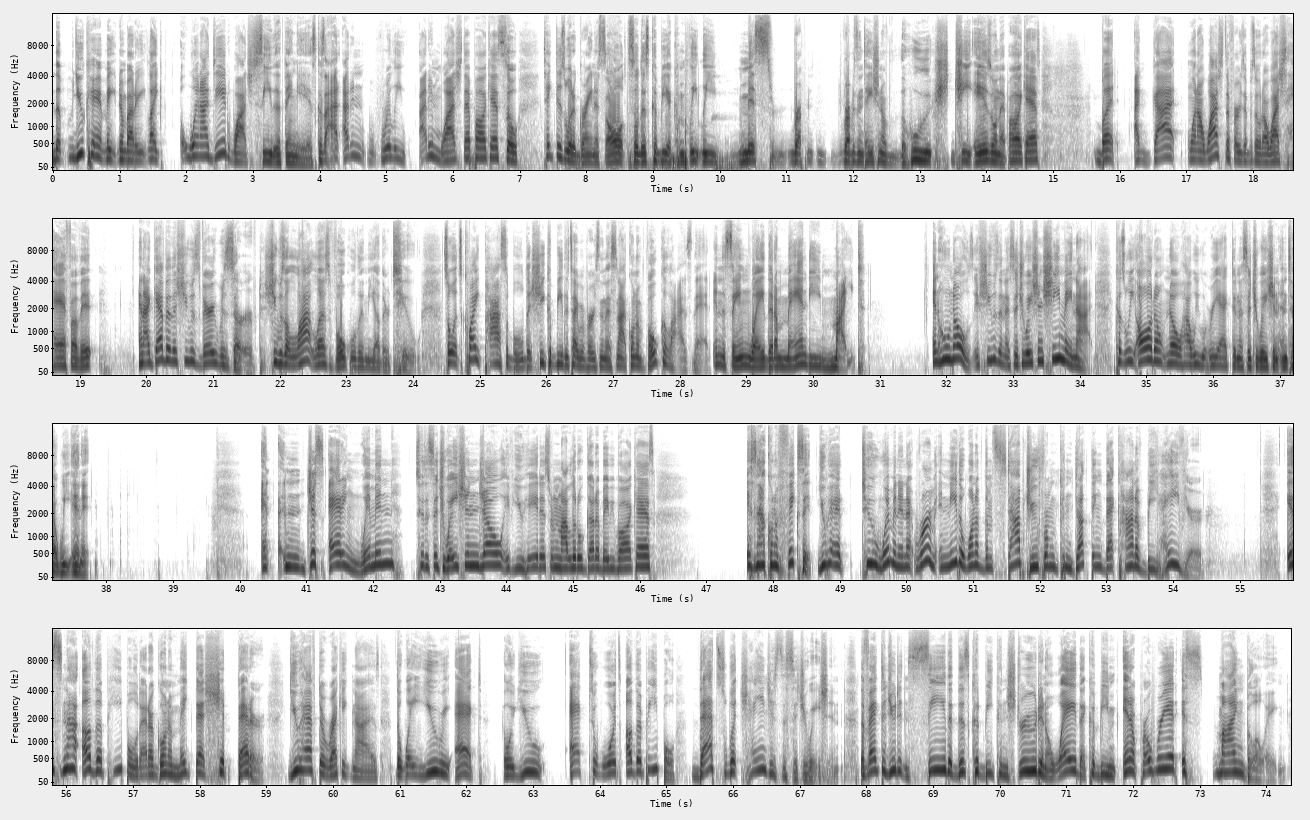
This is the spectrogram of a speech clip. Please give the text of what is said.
The you can't make nobody like when I did watch See the Thing Is, because I, I didn't really I didn't watch that podcast. So take this with a grain of salt. So this could be a completely misrepresentation of the who she is on that podcast. But I got when I watched the first episode, I watched half of it. And I gather that she was very reserved. She was a lot less vocal than the other two. So it's quite possible that she could be the type of person that's not going to vocalize that in the same way that a Mandii might. And who knows? If she was in a situation, she may not. Because we all don't know how we would react in a situation until we in it. And, and just adding women to the situation, Joe, if you hear this from my little gutter baby podcast, it's not going to fix it. You had two women in that room, and neither one of them stopped you from conducting that kind of behavior. It's not other people that are going to make that shit better. You have to recognize the way you react or you act towards other people. That's what changes the situation. The fact that you didn't see that this could be construed in a way that could be inappropriate is mind blowing.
